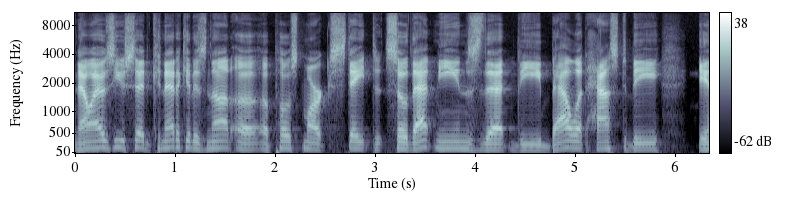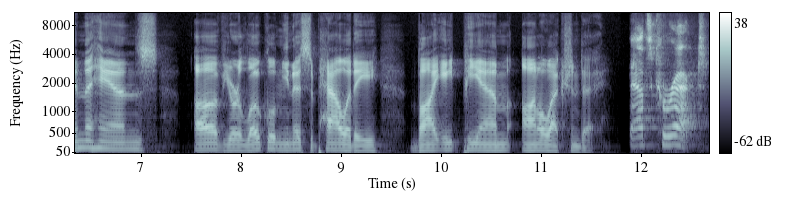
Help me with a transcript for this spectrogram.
Now, as you said, Connecticut is not a, a postmark state, so that means that the ballot has to be in the hands of your local municipality by 8 p.m. on election day. That's correct.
